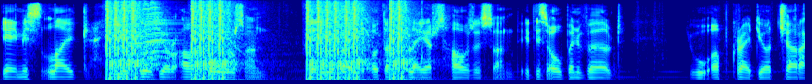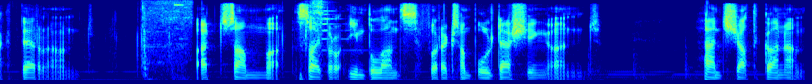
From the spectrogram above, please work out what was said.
game is like you build your own house and then you raid other players' houses and it is open world. You upgrade your character and add some uh, cyber implants, for example dashing and hand shotgun and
